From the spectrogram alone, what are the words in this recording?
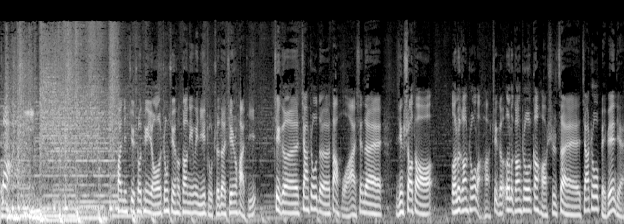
话题，欢迎继续收听由中迅和高宁为你主持的今日话题。这个加州的大火啊，现在已经烧到俄勒冈州了哈。这个俄勒冈州刚好是在加州北边一点，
